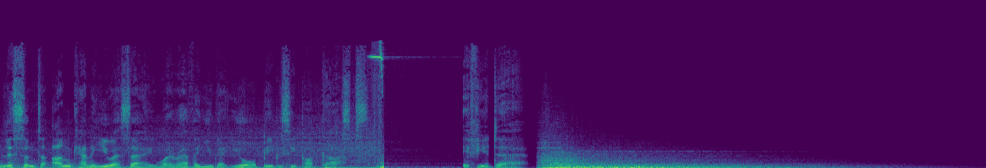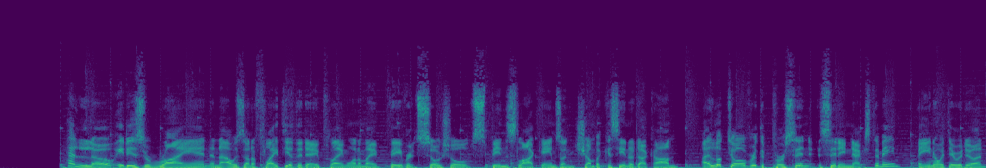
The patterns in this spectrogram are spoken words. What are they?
Listen to Uncanny USA wherever you get your BBC podcasts, if you dare. Hello, it is Ryan, and I was on a flight the other day playing one of my favorite social spin slot games on chumbacasino.com. I looked over the person sitting next to me, and you know what they were doing?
